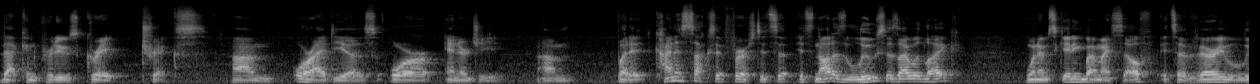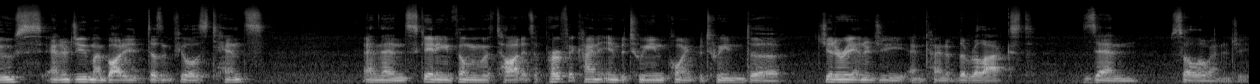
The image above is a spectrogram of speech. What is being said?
that can produce great tricks um, or ideas or energy. Um, but it kind of sucks at first. It's a, it's not as loose as I would like. When I'm skating by myself, it's a very loose energy. My body doesn't feel as tense and then skating and filming with Todd, it's a perfect kind of in between point between the jittery energy and kind of the relaxed Zen solo energy.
